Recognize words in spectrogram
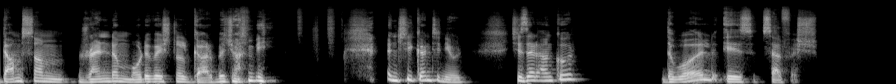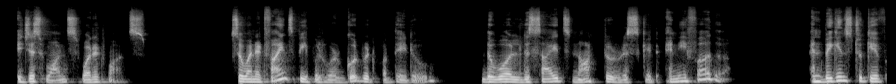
dump some random motivational garbage on me? and she continued. She said, Ankur, the world is selfish. It just wants what it wants. So when it finds people who are good with what they do, the world decides not to risk it any further and begins to give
